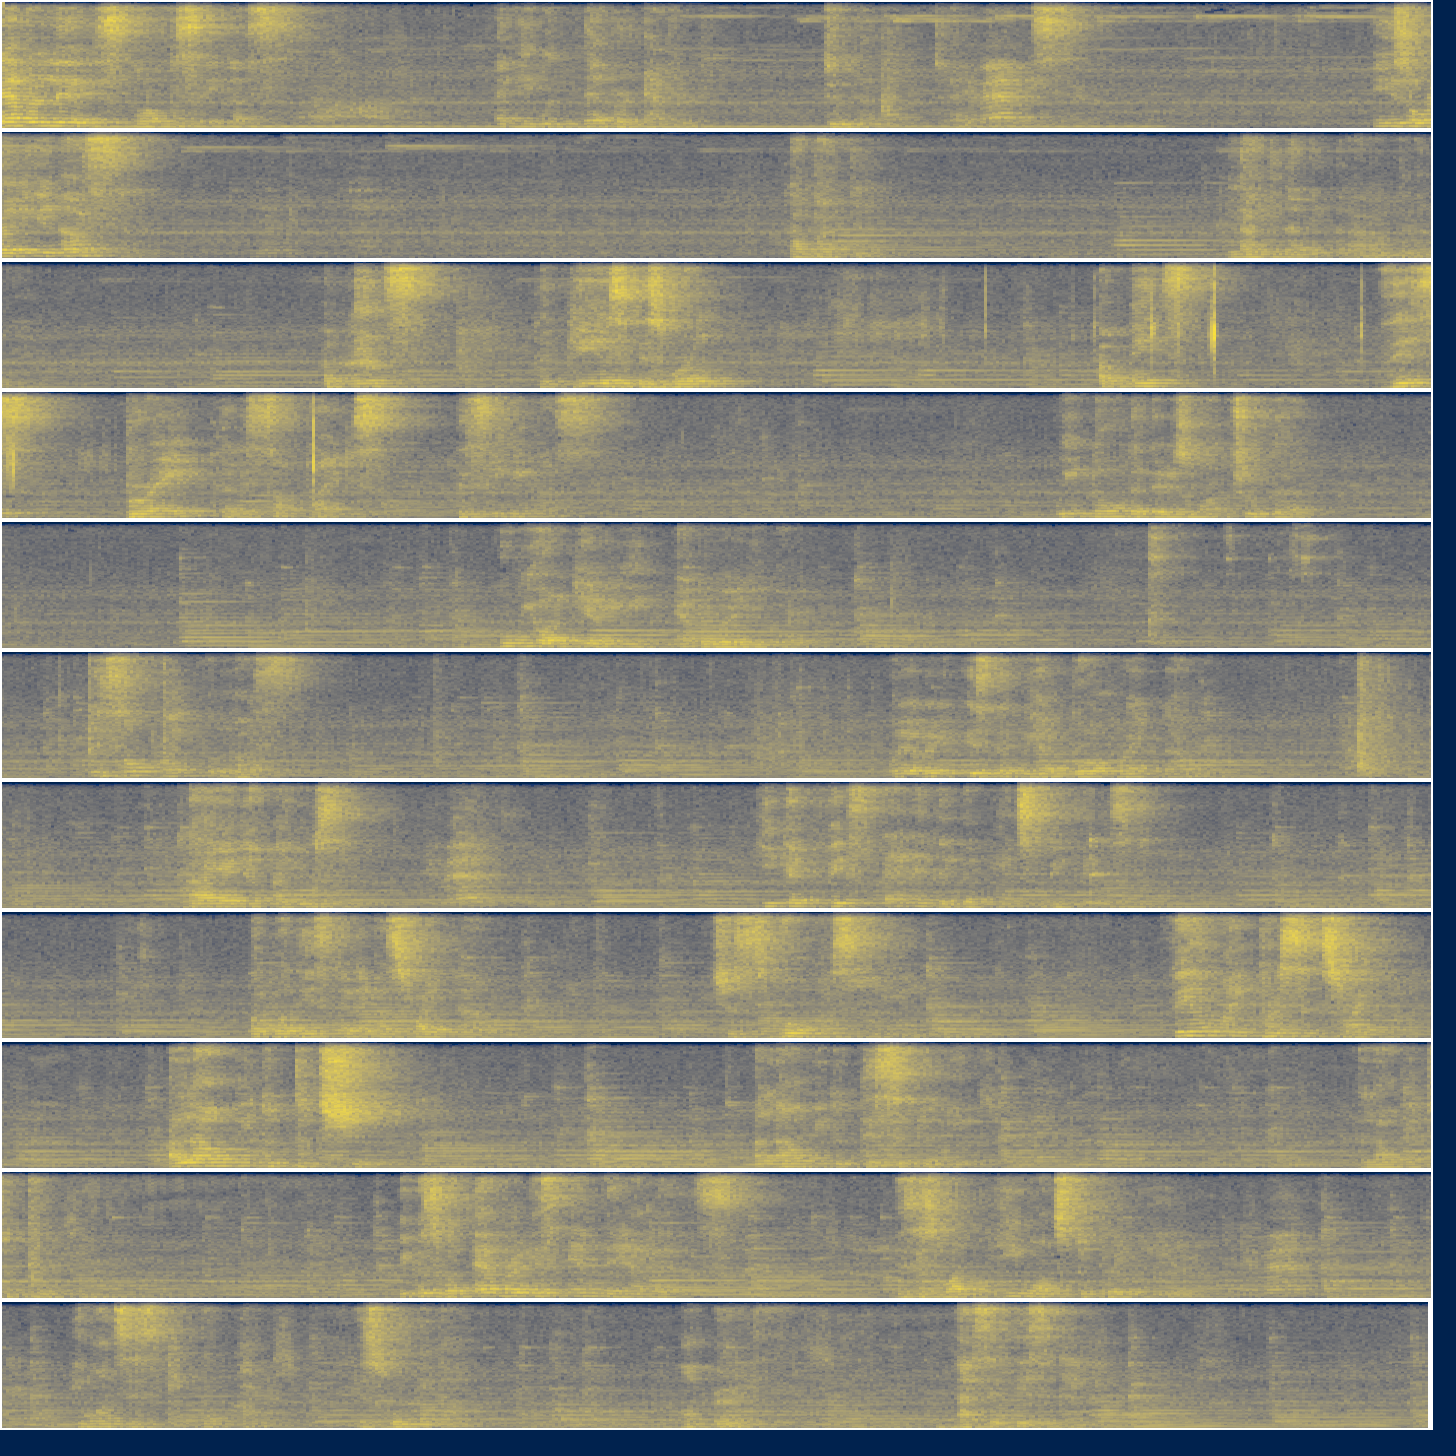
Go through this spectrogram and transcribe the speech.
never lives nor forsake us. And He will never ever do that to anyone else. He is already in us. Dapat lagi natin nararamdaman yan. Amidst the chaos of this world, amidst this brain that is sometimes deceiving us. We know that there is one true God whom you are carrying everywhere you go. He's so mindful of us. Whatever it is that we have brought right now, kaya niyang ayusin. Amen. He can fix anything that needs to be fixed. But what He's telling us right now, just focus on me. Feel my presence right now. Allow me to touch you. Allow me to discipline you. Allow me to prune you. Because whatever is in the heavens, this is what He wants to bring here. He wants His kingdom come, His will be done on earth as it is in heaven.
